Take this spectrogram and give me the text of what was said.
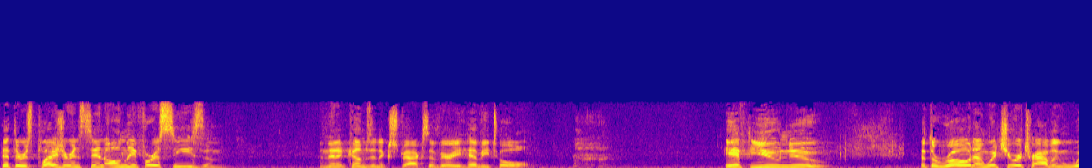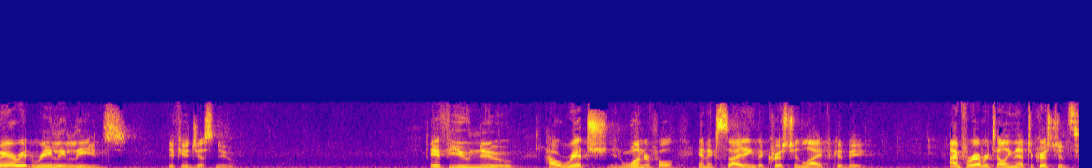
that there is pleasure in sin only for a season. And then it comes and extracts a very heavy toll. If you knew that the road on which you are traveling, where it really leads, if you just knew. If you knew how rich and wonderful and exciting the Christian life could be. I'm forever telling that to Christians.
